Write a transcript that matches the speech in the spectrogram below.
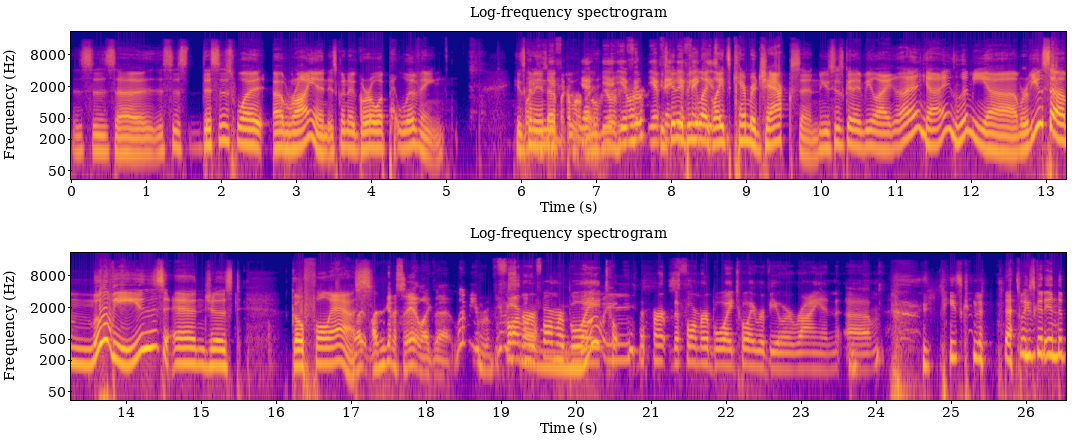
This is uh this is this is what uh, Ryan is going to grow up living. He's going to end up. become Yeah, you- you reviewer? thi- you He's gonna be like he's- Lights Camera Jackson. He's just gonna be like, "Hey guys, let me uh, review some movies and just go full ass." why are you gonna say it like that? Let me review former some former boy to- the, fir- the former boy toy reviewer Ryan um he's gonna. That's what he's gonna end up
